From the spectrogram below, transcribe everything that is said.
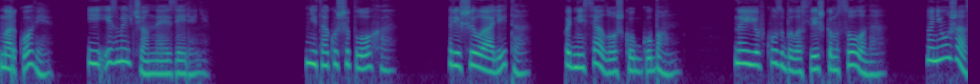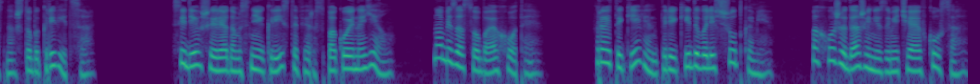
моркови и измельченная зелень. «Не так уж и плохо», — решила Алита, поднеся ложку к губам. На ее вкус было слишком солоно, но не ужасно, чтобы кривиться. Сидевший рядом с ней Кристофер спокойно ел, но без особой охоты. Фред и Кевин перекидывались шутками, похоже, даже не замечая вкуса.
